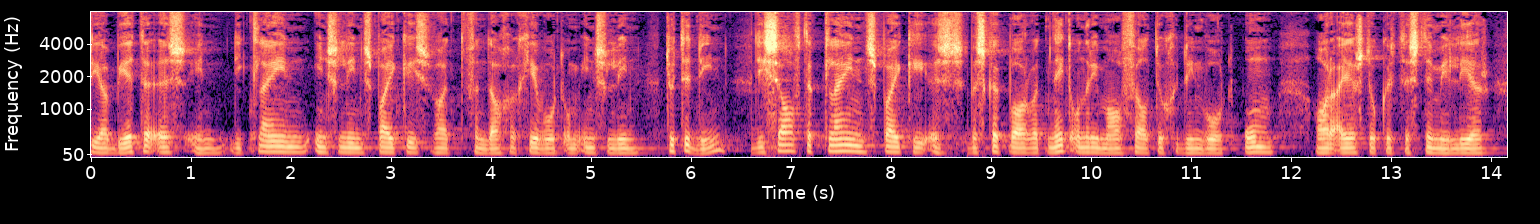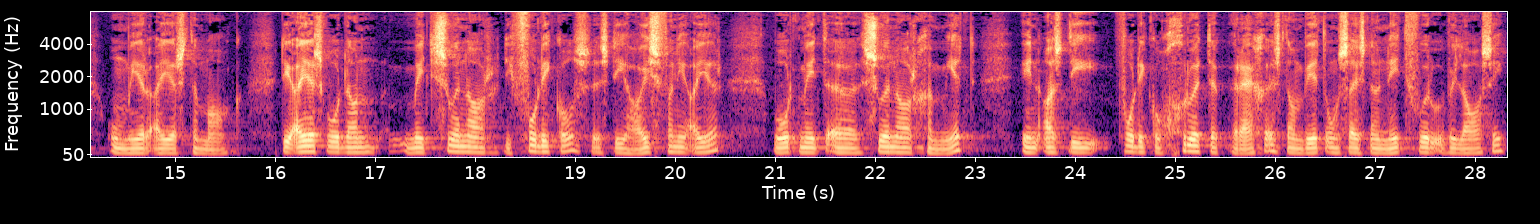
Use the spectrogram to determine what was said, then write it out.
diabetes is en die klein insulienspuitjies wat vandag gegee word om insulien toe te dien, dieselfde klein spuitjie is beskikbaar wat net onder die maagvel toegedien word om haar eierstokke te stimuleer om meer eiers te maak. Die eiers word dan met sonar die follicles, dis die huis van die eier, word met 'n uh, sonar gemeet en as die follicle grootte reg is, dan weet ons sy is nou net voor ovulasie,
